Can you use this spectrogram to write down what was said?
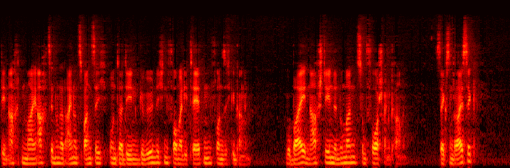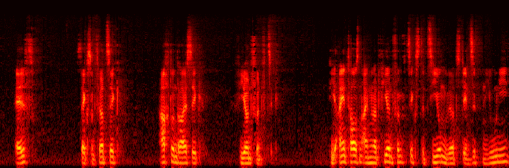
den 8. Mai 1821 unter den gewöhnlichen Formalitäten von sich gegangen, wobei nachstehende Nummern zum Vorschein kamen: 36, 11, 46 38, 54. Die 1154. Ziehung wird den 7. Juni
